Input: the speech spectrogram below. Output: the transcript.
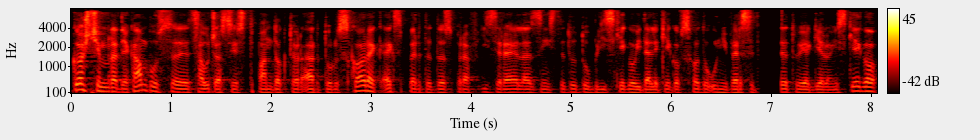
Gościem Radia Campus e, cały czas jest pan dr Artur Skorek, ekspert do spraw Izraela z Instytutu Bliskiego i Dalekiego Wschodu Uniwersytetu Jagiellońskiego,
